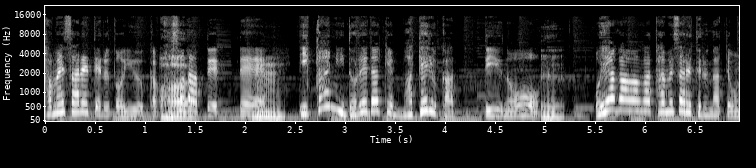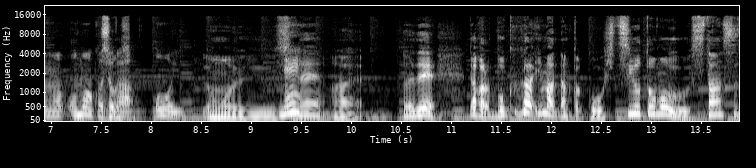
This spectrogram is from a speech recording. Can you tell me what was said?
試されてるというか子はい。育てってうん。いかにどれだけ待てるかっていうのをえ親側が試されてるなって思う思うことが多い。え、重いですね。はい。それでだから僕が今なんかこう必要と思うスタンスっ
